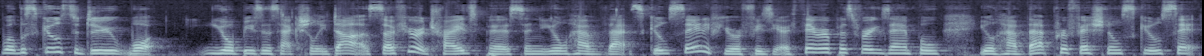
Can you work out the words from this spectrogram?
Well, the skills to do what your business actually does. So if you're a tradesperson, you'll have that skill set. If you're a physiotherapist, for example, you'll have that professional skill set.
